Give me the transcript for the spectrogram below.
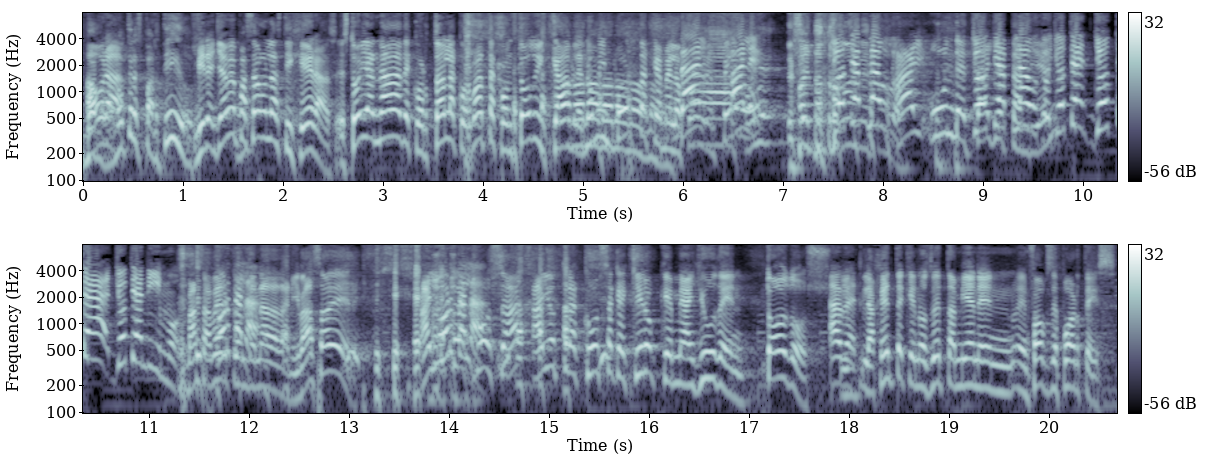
bueno, Ahora, no tres partidos. Miren, ya me pasaron las tijeras. Estoy a nada de cortar la corbata con todo y cable. No, no, me no, no, importa no, que no. me lo Dale, vale. Te falta otro Yo te aplaudo. Hay un Yo te detalle aplaudo, también. yo te, yo, te, yo te animo. Vas a ver, Córtala. condenada, Dani. Vas a ver. Hay otra cosa, hay otra cosa que quiero que me ayuden todos. A y ver. la gente que nos ve también en, en Fox Deportes.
